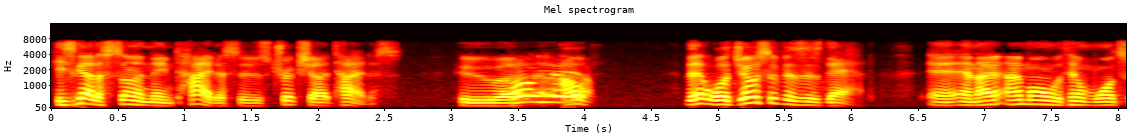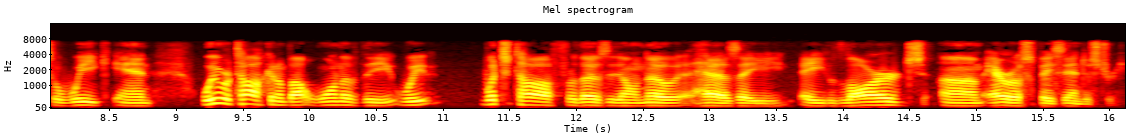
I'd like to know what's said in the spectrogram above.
He's got a son named Titus, who's Trick Shot Titus, who uh, Oh, yeah, yeah. that well Joseph is his dad, and, I, I'm on with him once a week, and we were talking about one of the we Wichita, for those that don't know, has a a large um, aerospace industry,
